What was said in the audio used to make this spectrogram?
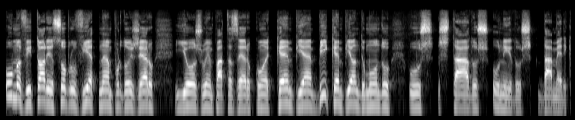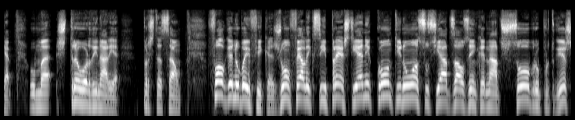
uma vitória sobre o Vietnã por 2-0 e hoje o empate a 0 com a campeã, bicampeã do mundo, os Estados Unidos da América. Uma extraordinária prestação. Folga no Benfica. João Félix e Prestiani continuam associados aos encarnados. Sobre o português,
